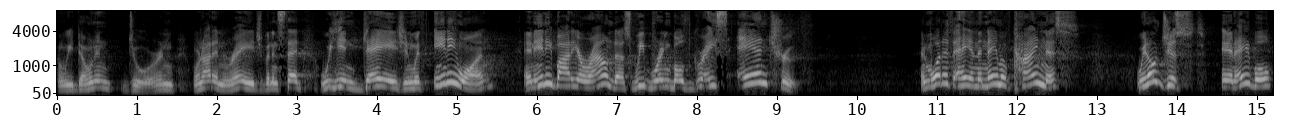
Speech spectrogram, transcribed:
and we don't endure and we're not enraged, but instead we engage and with anyone and anybody around us, we bring both grace and truth? And what if, hey, in the name of kindness, we don't just enable,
